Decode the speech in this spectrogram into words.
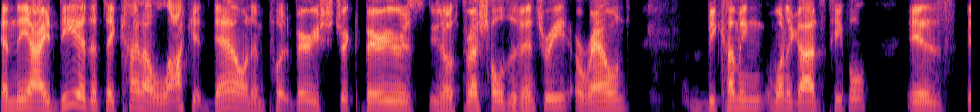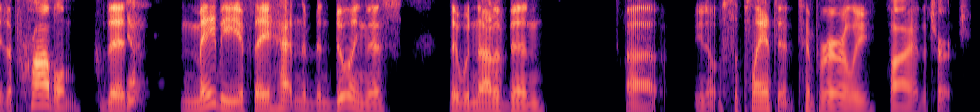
And the idea that they kind of lock it down and put very strict barriers, you know, thresholds of entry around becoming one of God's people is is a problem that yep. maybe if they hadn't have been doing this, they would not have been uh, you know, supplanted temporarily by the church.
